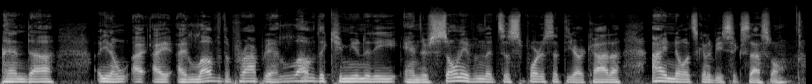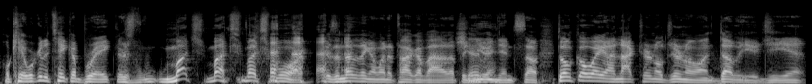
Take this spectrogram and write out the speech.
And uh, you know, I, I, I love the property. I love the community, and there's so many of them that to support us at the Arcada. I know it's going to be successful. Okay, we're going to take a break. There's much, much, much more. There's another thing I want to talk about up Sure, in man. Union. So don't go away on Nocturnal Journal on WGN.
